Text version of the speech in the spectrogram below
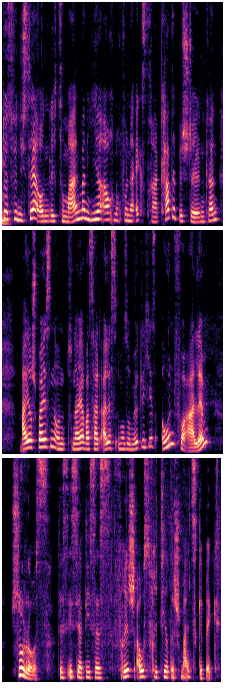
Das finde ich sehr ordentlich, zumal man hier auch noch von einer extra Karte bestellen kann. Eierspeisen und naja, was halt alles immer so möglich ist. Und vor allem Churros. Das ist ja dieses frisch ausfrittierte Schmalzgebäck,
